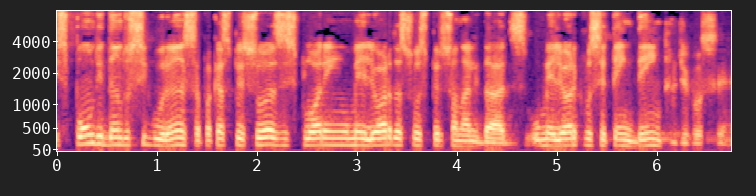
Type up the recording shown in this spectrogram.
expondo e dando segurança para que as pessoas explorem o melhor das suas personalidades, o melhor que você tem dentro de você.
